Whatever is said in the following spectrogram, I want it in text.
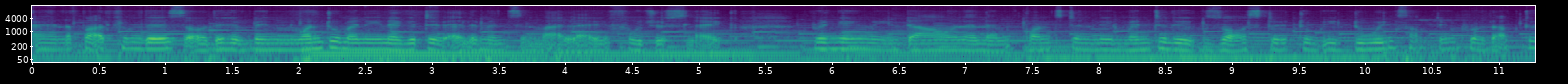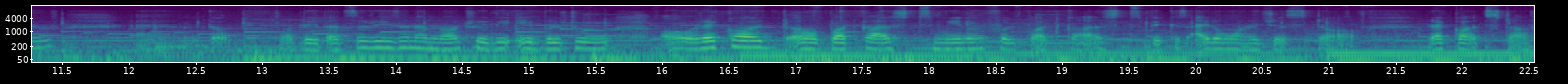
and apart from this uh, there have been one too many negative elements in my life who just like bringing me down and i'm constantly mentally exhausted to be doing something productive. And uh, probably that's the reason i'm not really able to uh, record uh, podcasts meaningful podcasts because i don't want to just record stuff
